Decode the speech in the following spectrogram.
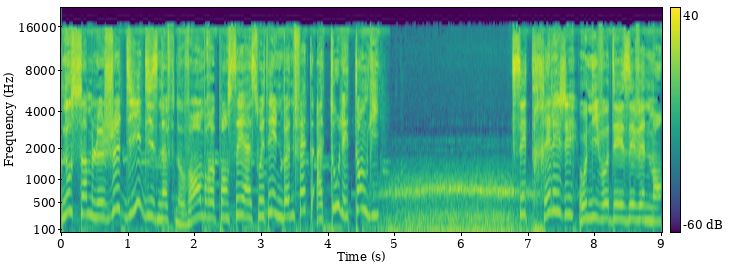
Nous sommes le jeudi 19 novembre. Pensez à souhaiter une bonne fête à tous les tanguis. C'est très léger au niveau des événements.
